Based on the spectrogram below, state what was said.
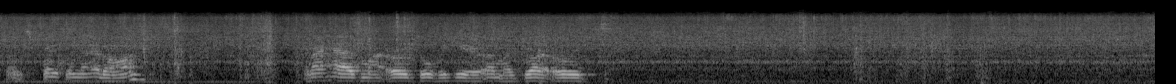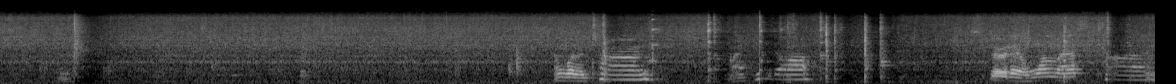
So I'm sprinkling that on. And I have my herbs over here, uh, my dry herbs I'm going to turn my heat off, stir that one last time.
